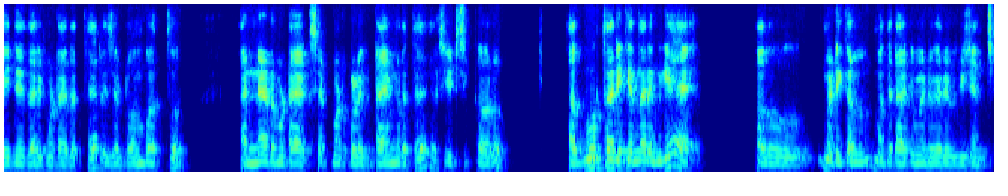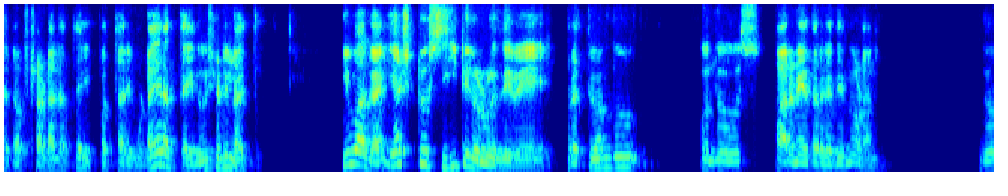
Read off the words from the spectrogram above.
ಐದನೇ ತಾರೀಕು ಮಟ್ಟ ಇರುತ್ತೆ. ರಿಸಲ್ಟ್ ಒಂಬತ್ತು, ಹನ್ನೆರಡು ಮಟ್ಟ ಅಕ್ಸೆಪ್ಟ್ ಮಾಡ್ಕೊಳ್ಳಿಕ್ಕೆ ಟೈಮ್ ಇರುತ್ತೆ. ಸೀಟ್ ಸಿಕ್ಕವರು. ಹದಿಮೂರು ತಾರೀಕಿಂದ ನಿಮಗೆ ಅದು ಮೆಡಿಕಲ್ ಮತ್ತೆ ಡಾಕ್ಯುಮೆಂಟ್ ವೆರಿಫಿಕೇಶನ್ ಚೆಕ್ಅಪ್ ಸ್ಟಾರ್ಟ್ ಆಗುತ್ತೆ, ಇಪ್ಪತ್ತು ತಾರೀಕು ಮಟ್ಟ ಇರುತ್ತೆ, ಇದು ಶೆಡ್ಯೂಲ್ ಆಯ್ತು. ಇವಾಗ ಎಷ್ಟು ಸೀಟುಗಳು ಉಳಿದಿವೆ? ಪ್ರತಿಯೊಂದು ಒಂದು ಆರನೇ ತರಗತಿ ನೋಡೋಣ. ಇದು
